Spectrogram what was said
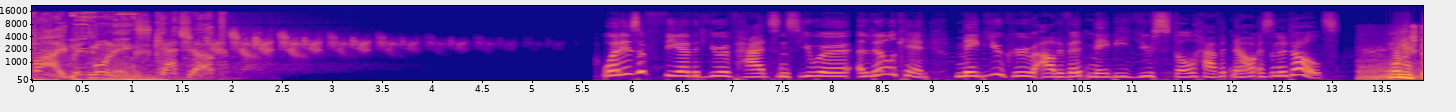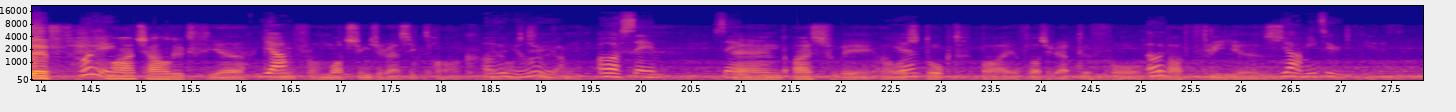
5 mid mornings. Catch up. What is a fear that you have had since you were a little kid? Maybe you grew out of it, maybe you still have it now as an adult. Morning, Steph. Morning. My childhood fear Yeah. came from watching Jurassic Park Oh when I was too no. young. Oh, same. Same. And I swear I was stalked by a velociraptor for Oh. about three years. yeah, me too.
